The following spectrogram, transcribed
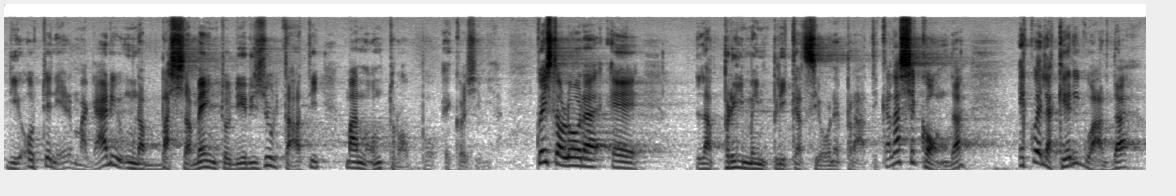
di ottenere magari un abbassamento di risultati, ma non troppo e così via. Questa allora è la prima implicazione pratica. La seconda è quella che riguarda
